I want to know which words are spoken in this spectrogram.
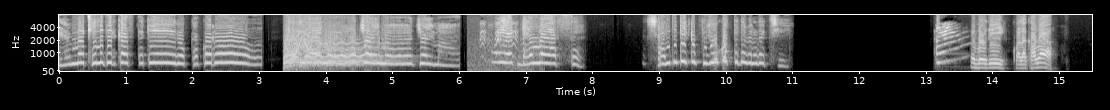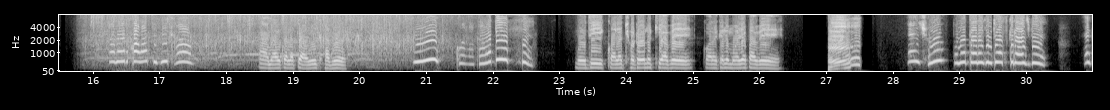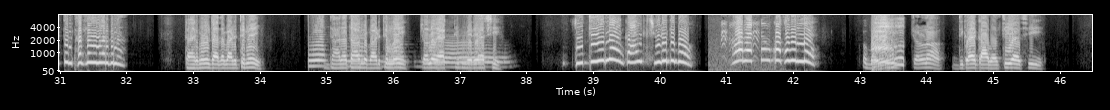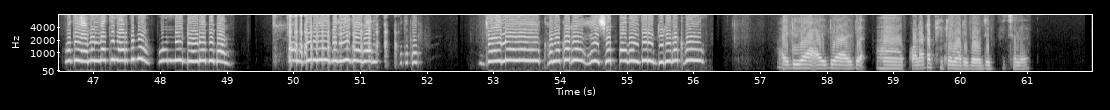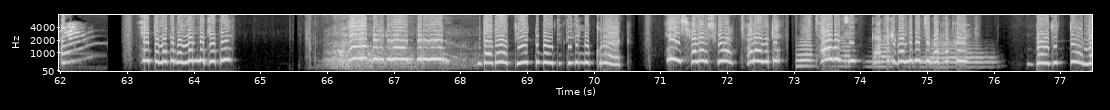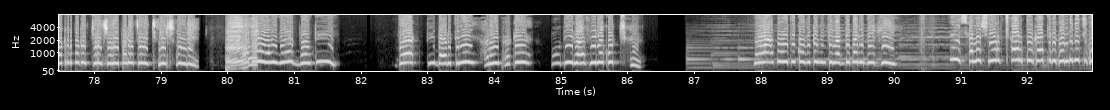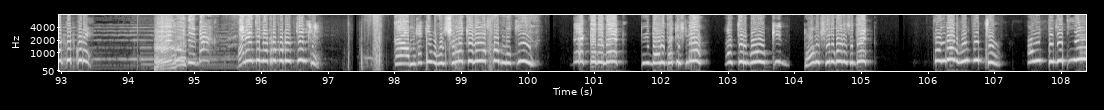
ঢ্যামনা ছেলেদের কাছ থেকে রক্ষা করো। জয় মা জয় মা ওই এক ঢ্যামনা আসছে। শান্তিতে একটু পুজো করতে দেবে দেখছি। বৌদি, কলা খাবা? আমার কলা তুমি খাও। আমার কলা তো আমি খাব। কলা খাওয়াতে আসছে বৌদি, কলা ছোট হলে কি হবে? কলা খেলে মজা পাবে। এই শোনো তোমার তারা কিন্তু আজকে আসবে। একদম ফাঁসলে মারবে না। তার মানে দাদা বাড়িতে নেই? দাদা তাহলে বাড়িতে নেই। চলো অ্যাক্টিভ মেরে আসি। যদি না গাল ছিঁড়ে দেবো। আর একটাও কথা বললে। চলো না দীঘায় গা ভাসিয়ে আছি ও তো এমন লাথি মারবে না ফোন নিয়ে দৌড়াবে বল। Idea idea idea. হ্যাঁ কলাটা ফেঁকে মারি বৌদির পিছনে। এই তোমাকে বললাম না যেতে হ্যাঁ। দাদা তুই একটু বৌদির দিকে লক্ষ্য রাখ। এই শালার শুয়ার ছাড়া আমাকে। ছাড়া বলছি গা থেকে গন্ধ করছে কটকট করে। বৌদির তো লটর পটর চলছে ওই পাড়ে চলে ছেলের সঙ্গে। ওই দেখ বৌদি। দেখ তুই বাড়িতে নেই আর ওই ফাঁকে বৌদি রাসলীলা করছে। কতটা নিচে লাগতে পারে দেখি। এই শালা শুয়ার ছাড় তোর গা থেকে গন্ধ করছে কটকট করে। বাহ ভালোই তো লটর পটর চলছে। তা আমরা কি ভুল সময় চলে আসলাম নাকি? দেখ দাদা দেখ তুই বাড়ি থাকিস না? আর তোর বউ কি ঢং শুরু করেছে দেখ। তোমরা ভুল বুঝছ। আমি পুজো দিয়ে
